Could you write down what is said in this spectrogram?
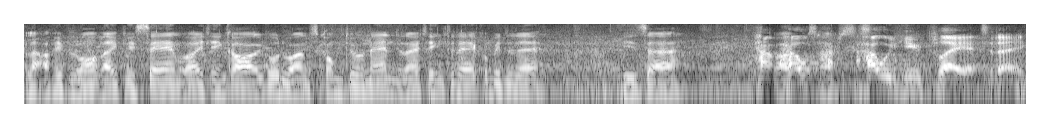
a lot of people won't like me saying, but I think all good ones come to an end, and I think today could be the day. He's uh, how, how, how, would you play it today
